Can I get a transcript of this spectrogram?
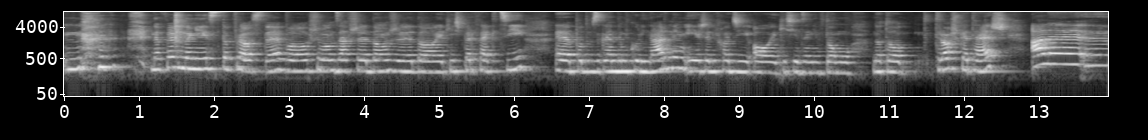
Na pewno nie jest to proste, bo Szymon zawsze dąży do jakiejś perfekcji e, pod względem kulinarnym i jeżeli chodzi o jakieś jedzenie w domu, no to troszkę też, ale ym,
